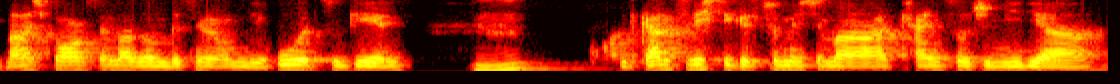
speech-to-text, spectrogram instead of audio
mache ich morgens immer so ein bisschen, um die Ruhe zu gehen. Mhm. Und ganz wichtig ist für mich immer, kein Social Media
